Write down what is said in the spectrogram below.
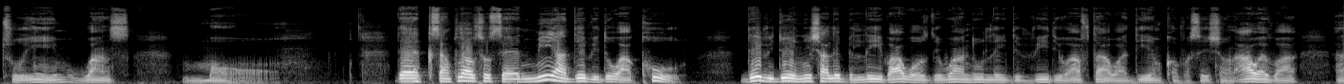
to him once more. The Sampler also said, Me and Davido are cool. Davido initially believed I was the one who leaked the video after our DM conversation. However, I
